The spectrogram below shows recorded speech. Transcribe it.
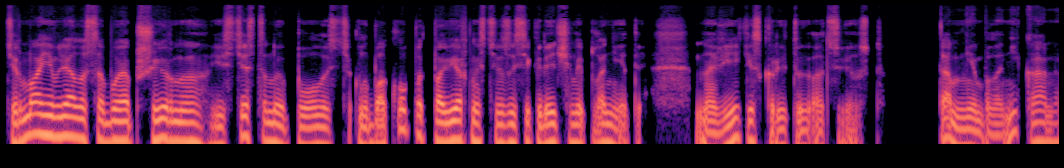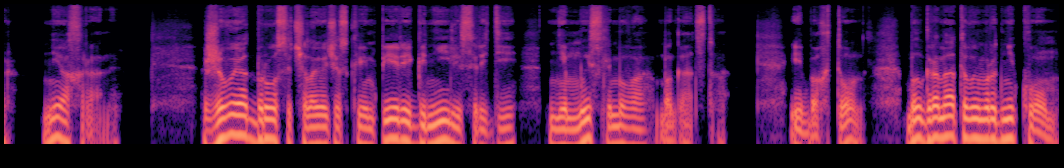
Тюрьма являла собой обширную, естественную полость, глубоко под поверхностью засекреченной планеты, навеки скрытую от звезд. Там не было ни камер, ни охраны. Живые отбросы человеческой империи гнили среди немыслимого богатства. И Бахтон был гранатовым родником.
